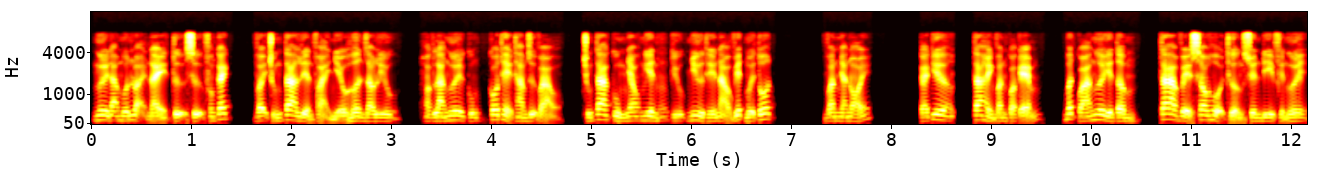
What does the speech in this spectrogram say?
ngươi đã muốn loại này tự sự phong cách, vậy chúng ta liền phải nhiều hơn giao lưu, hoặc là ngươi cũng có thể tham dự vào, chúng ta cùng nhau nghiên cứu như thế nào viết mới tốt. Văn nhã nói, cái kia, ta hành văn quá kém, bất quá ngươi yên tâm, ta về sau hội thường xuyên đi phiền ngươi.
